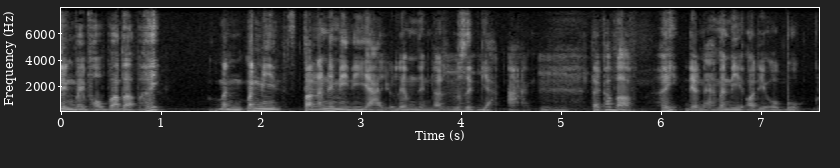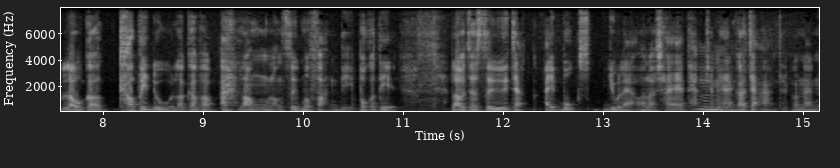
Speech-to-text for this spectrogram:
จึงไปพบว่าแบบเฮ้ย มันมันมีตอนนั้นมันมีนิยายอยู่เล่มหนึ่งแล้วรู้สึกอยากอ่าน แต่ก็แบบเฮ้ยเดี๋ยวนะมันมีออดิโอบุ๊กเราก็เข้าไปดูแล้วก็แบบอะลองลองซื้อมาฟังดี ปกติ เราจะซื้อจาก iBooks อยู่แล้วเราใช้ iPad ใช่ไหมฮะก็จะอ่านจากตรงนั้น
